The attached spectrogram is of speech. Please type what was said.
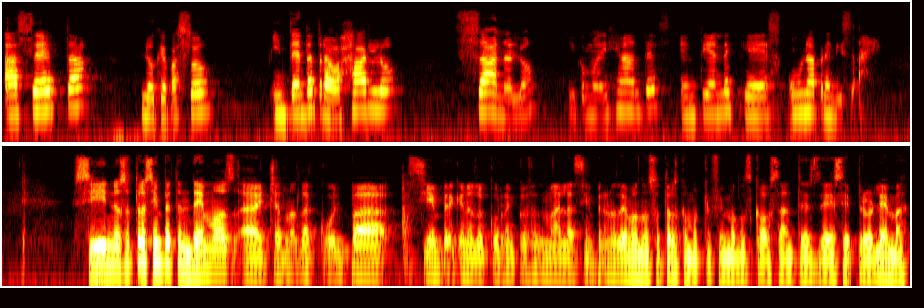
Acepta lo que pasó, intenta trabajarlo, sánalo y como dije antes, entiende que es un aprendizaje. Sí, nosotros siempre tendemos a echarnos la culpa siempre que nos ocurren cosas malas, siempre nos vemos nosotros como que fuimos los causantes de ese problema.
